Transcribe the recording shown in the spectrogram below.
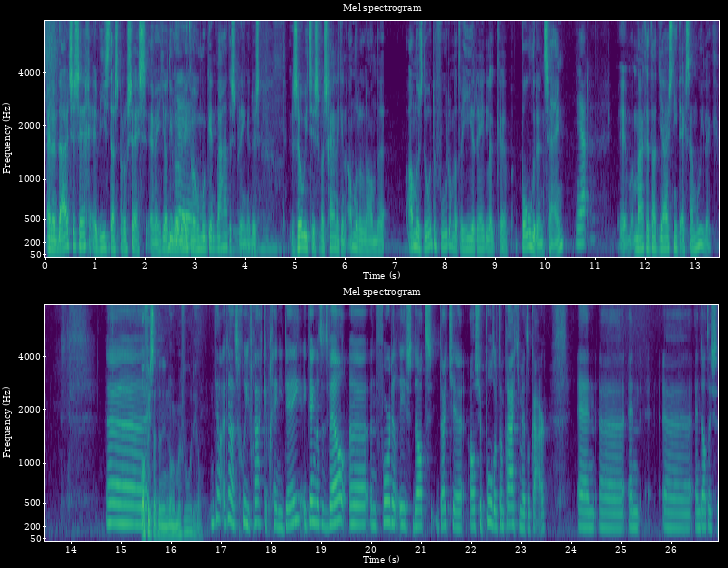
En een Duitser zegt: "En Wie is dat proces? En weet je wel, die wil Ja, ja. weten hoe moet ik in het water springen. Dus zoiets is waarschijnlijk in andere landen anders door te voeren, omdat we hier redelijk eh, polderend zijn. Ja. Eh, maakt het dat juist niet extra moeilijk? Eh, Of is dat een enorme voordeel? Ja, dat is een goede vraag. Ik heb geen idee. Ik denk dat het wel een voordeel is dat, dat je, als je poldert, dan praat je met elkaar. En, en, en dat is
